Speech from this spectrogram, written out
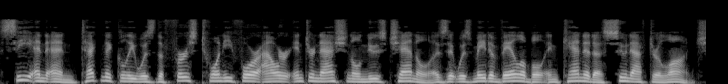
CNN technically was the first 24-hour international news channel as it was made available in Canada soon after launch.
